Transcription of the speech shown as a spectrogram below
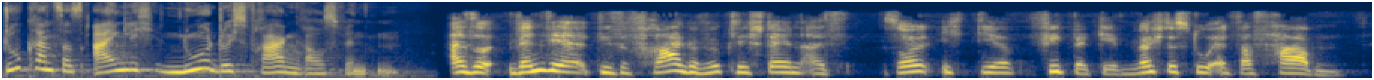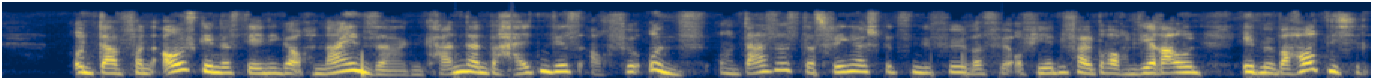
du kannst das eigentlich nur durchs Fragen rausfinden. Also, wenn wir diese Frage wirklich stellen als soll ich dir Feedback geben? Möchtest du etwas haben? Und davon ausgehen, dass derjenige auch Nein sagen kann, dann behalten wir es auch für uns. Und das ist das Fingerspitzengefühl, was wir auf jeden Fall brauchen. Wir hauen eben überhaupt nicht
